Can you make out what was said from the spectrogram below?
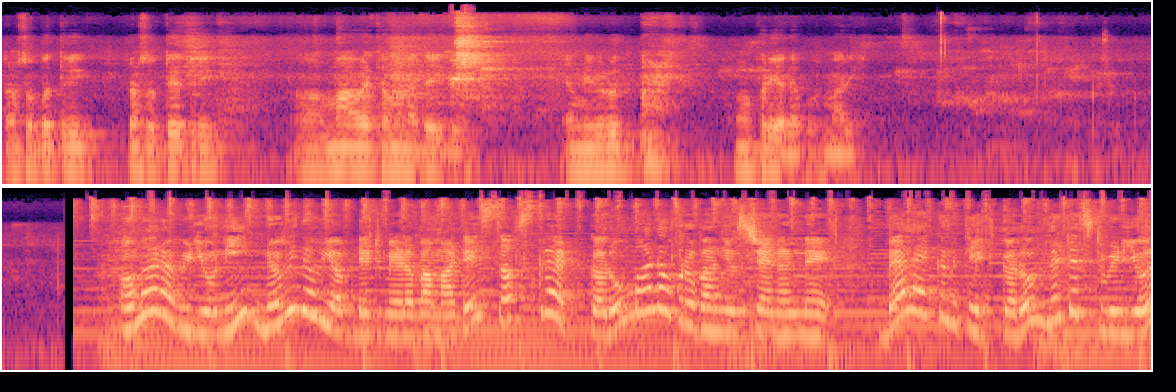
ત્રણસો બત્રીસ ત્રણસો તેત્રીસ મહાવેથામના થઈ છે એમની વિરુદ્ધ હું ફરિયાદ આપું મારી. અમારા વિડીયોની નવી નવી અપડેટ મેળવવા માટે સબસ્ક્રાઇબ કરો માનવ પ્રભા ન્યૂઝ ચેનલને. બેલ આઇકન ક્લિક કરો લેટેસ્ટ વીડિયો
